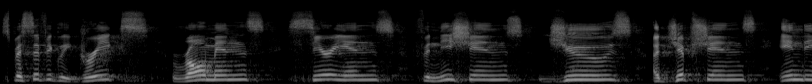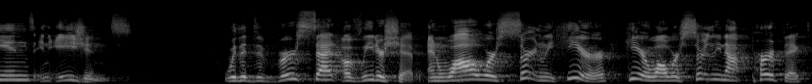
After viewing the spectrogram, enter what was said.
specifically Greeks, Romans, Syrians, Phoenicians, Jews, Egyptians, Indians, and Asians with a diverse set of leadership. And while we're certainly here, here, while we're certainly not perfect,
